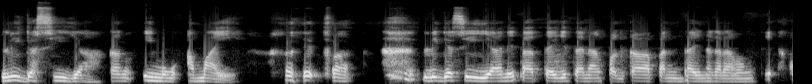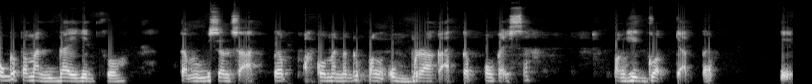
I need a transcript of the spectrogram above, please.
ligasiya kang imong amay. Ito, ligasiya ni tatay kita ng pagkapanday na karamong ako ga pamanday gid ko. Tamo bisan sa atop ako man nagapang obra ka atop kung kaisa. Panghigot ka atop. Eh,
